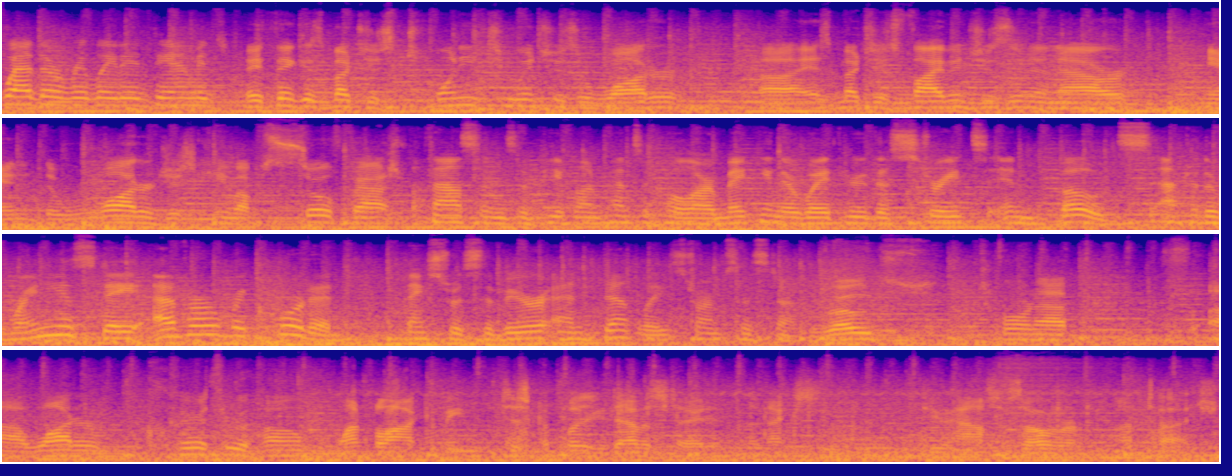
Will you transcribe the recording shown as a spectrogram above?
weather-related damage. They think as much as 22 inches of water, uh, as much as five inches in an hour, and the water just came up so fast. Thousands of people in Pensacola are making their way through the streets in boats after the rainiest day ever recorded, thanks to a severe and deadly storm system. Roads torn up, uh, water clear through home. One block could be just completely devastated. The next few houses over untouched.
